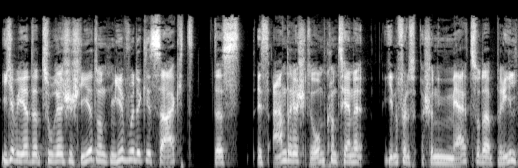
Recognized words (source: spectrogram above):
Ich habe ja dazu recherchiert und mir wurde gesagt, dass es andere Stromkonzerne jedenfalls schon im März oder April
